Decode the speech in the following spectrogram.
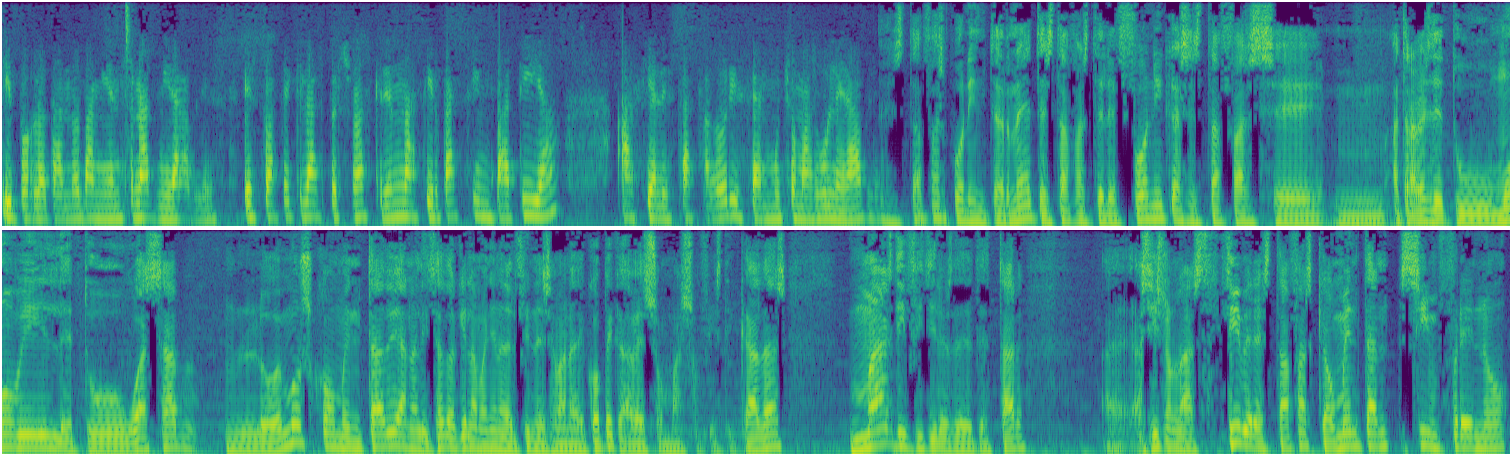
y por lo tanto también son admirables. Esto hace que las personas creen una cierta simpatía hacia el estafador y sean mucho más vulnerables. Estafas por internet, estafas telefónicas, estafas eh, mm, a través de tu móvil, de tu WhatsApp. Lo hemos comentado y analizado aquí en la mañana del fin de semana de COPE, cada vez son más sofisticadas, más difíciles de detectar. Eh, así son las ciberestafas que aumentan sin freno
